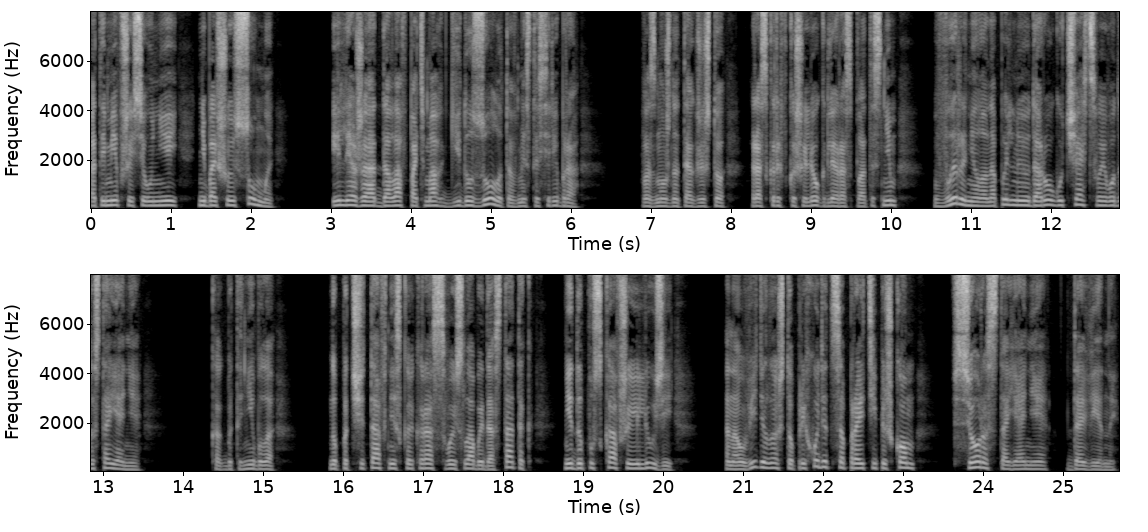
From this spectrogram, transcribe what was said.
от имевшейся у ней небольшой суммы или же отдала в потьмах гиду золота вместо серебра. Возможно также, что раскрыв кошелек для расплаты с ним, выронила на пыльную дорогу часть своего достояния. Как бы то ни было, но подсчитав несколько раз свой слабый достаток, не допускавший иллюзий, она увидела, что приходится пройти пешком все расстояние до Вены.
